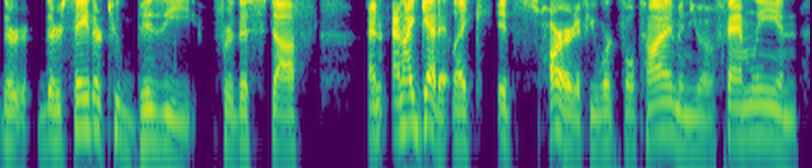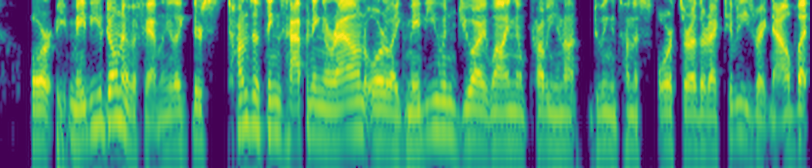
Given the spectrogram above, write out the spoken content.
they're they're say they're too busy for this stuff? And and I get it. Like it's hard if you work full time and you have a family and or maybe you don't have a family. Like there's tons of things happening around or like maybe you enjoy well I know probably you're not doing a ton of sports or other activities right now, but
